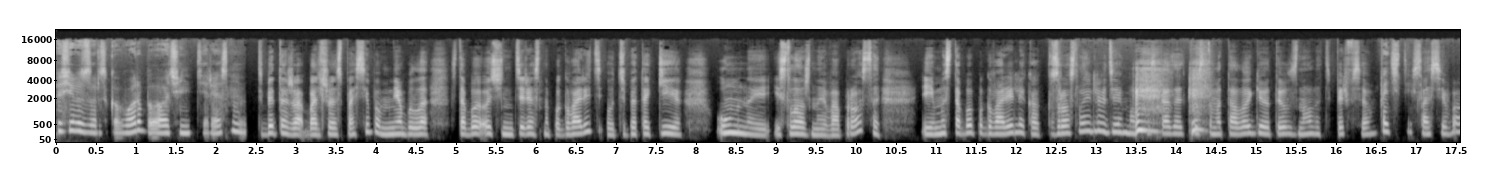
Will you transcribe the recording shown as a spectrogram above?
Спасибо за разговор, было очень интересно. Тебе тоже большое спасибо. Мне было с тобой очень интересно поговорить. У тебя такие умные и сложные вопросы. И мы с тобой поговорили как взрослые люди, можно сказать, про стоматологию. Ты узнала теперь все. Почти все. Спасибо.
